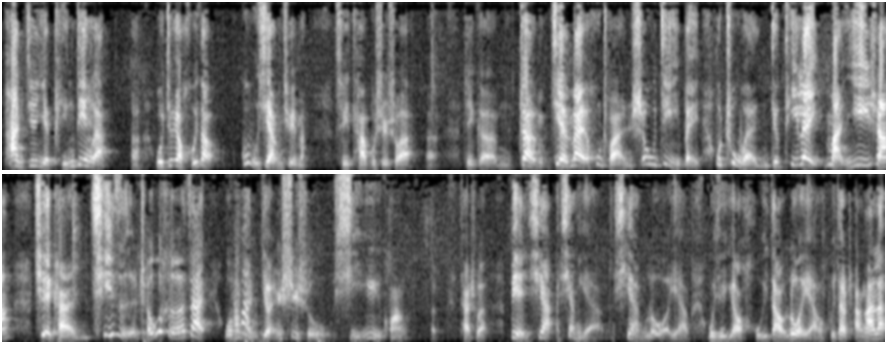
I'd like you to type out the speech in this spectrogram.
叛军也平定了啊，我就要回到故乡去嘛。所以他不是说呃，这个战剑外忽传收蓟北，我初闻就涕泪满衣裳。却看妻子愁何在，我漫卷诗书喜欲狂。他说。便下向阳，向洛阳，我就要回到洛阳，回到长安了。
